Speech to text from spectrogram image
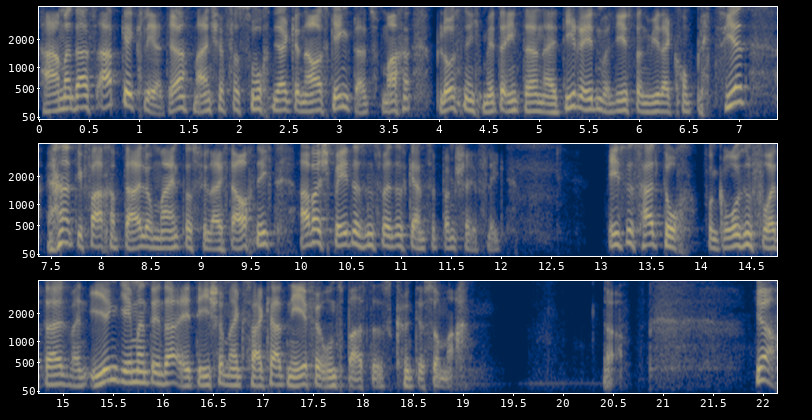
haben wir das abgeklärt. Ja? Manche versuchen ja genau das Gegenteil zu machen, bloß nicht mit der internen IT reden, weil die ist dann wieder kompliziert. Ja, die Fachabteilung meint das vielleicht auch nicht, aber spätestens, wenn das Ganze beim Chef liegt ist es halt doch von großem Vorteil, wenn irgendjemand in der IT schon mal gesagt hat, nee, für uns passt das, könnt ihr so machen. Ja. Ja,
